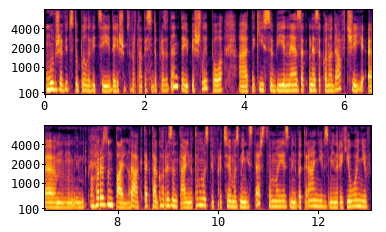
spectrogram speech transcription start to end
ми вже відступили від цієї ідеї, щоб звертатися до президента, і пішли по е, такій собі незак- незаконодавчій. ем, Горизонтально. так, так, так, горизонтально. Того ми співпрацюємо з міністерствами, з Мінветеранів, з Мінрегіонів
